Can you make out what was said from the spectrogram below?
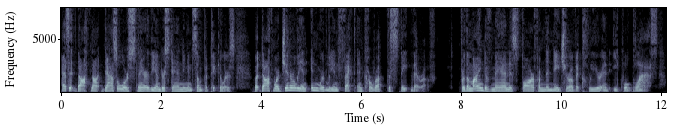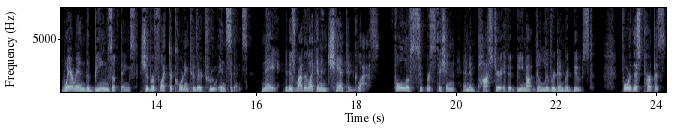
as it doth not dazzle or snare the understanding in some particulars, but doth more generally and inwardly infect and corrupt the state thereof. For the mind of man is far from the nature of a clear and equal glass, wherein the beams of things should reflect according to their true incidence. Nay, it is rather like an enchanted glass, full of superstition and imposture if it be not delivered and reduced. For this purpose,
